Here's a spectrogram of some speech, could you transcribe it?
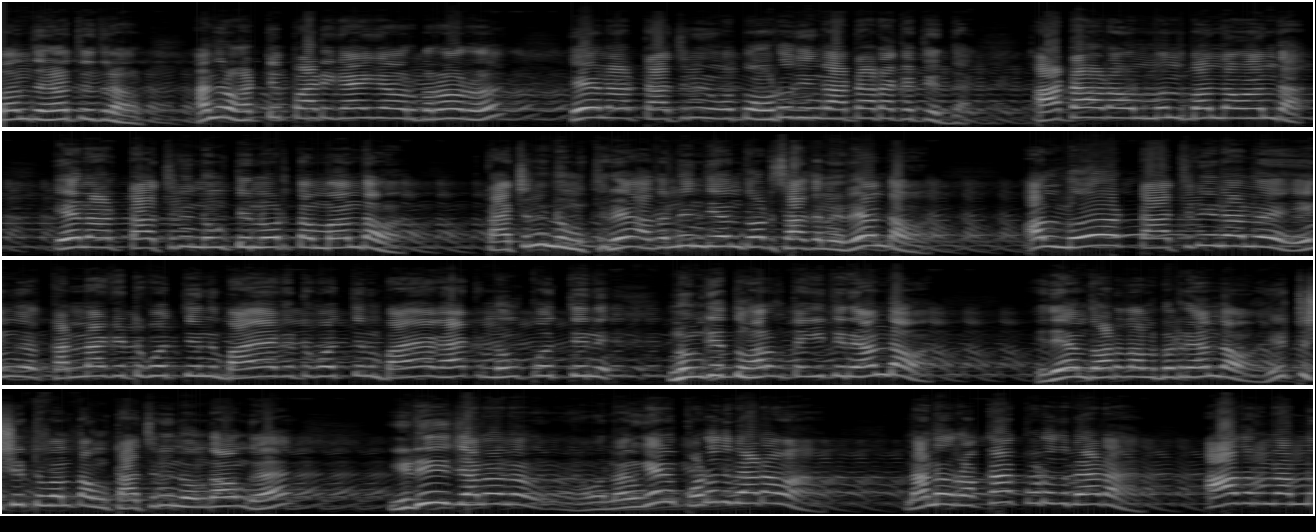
ಬಂದು ಹೇಳ್ತಿದ್ರು ಅವ್ರು. ಅಂದ್ರೆ ಹೊಟ್ಟಿ ಪಾಡಿಗಾಗಿ ಅವ್ರು ಬರೋರು, ಏ ಆ ಟಾಚ್ನಿ ಒಬ್ಬ ಹುಡುಗ ಹಿಂಗೆ ಆಟ ಆಡಕತ್ತಿದ್ದ. ಆಟ ಆಡೋನ್ ಮುಂದೆ ಬಂದವ ಅಂದ. ಏನು ಆ ಟಾಚ್ನಿ ನುಂಗ್ತೀನಿ ನೋಡ್ತಮ್ಮ ಅಂದವ. ಟಾಚ್ನಿ ನುಂಗ್ತೀರಿ? ಅದರಿಂದ ಏನು ದೊಡ್ಡ ಸಾಧನೆ ರೀ ಅಂದವ. ಅಲ್ಲೋ ಟಾಚ್ನಿ ನಾನು ಹಿಂಗೆ ಕಣ್ಣಾಗಿ ಇಟ್ಕೋತೀನಿ, ಬಾಯಾಗಿ ಇಟ್ಕೋತೀನಿ, ಬಾಯಾಗ ಹಾಕಿ ನುಂಗ್ಕೋತೀನಿ, ನುಂಗಿದ್ದು ಹೊರಗೆ ತೆಗಿತೀನಿ ಅಂದವ. ಇದೇನು ದೊಡ್ಡದಲ್ಲ ಬಿಡ್ರಿ ಅಂದವ. ಇಷ್ಟು ಸಿಟ್ಟು ಬಂತ ಅವ್ನು ಟಾಚ್ನಿ ನುಂಗವಂಗೆ. ಇಡೀ ಜನ ನನಗೇನು ಕೊಡೋದು ಬೇಡವ. ನನಗೆ ರೊಕ್ಕ ಕೊಡೋದು ಬೇಡ. ಆದ್ರೆ ನನ್ನ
